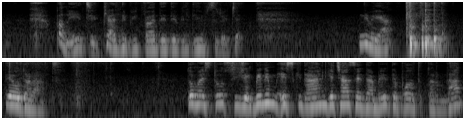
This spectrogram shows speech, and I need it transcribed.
Bana yetiyor. Kendimi ifade edebildiğim sürece. Nivea deodorant. Domestos hijyen. Benim eskiden geçen seneden beri depoladıklarımdan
